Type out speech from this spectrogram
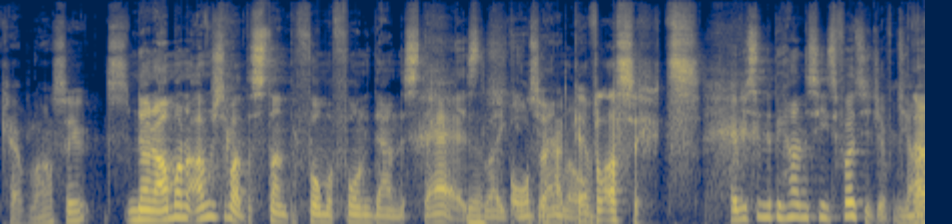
Kevlar suits. No, no, I'm on. I'm just about the stunt performer falling down the stairs. Yes. Like in Also had general. Kevlar suits. Have you seen the behind the scenes footage of Keanu? no,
